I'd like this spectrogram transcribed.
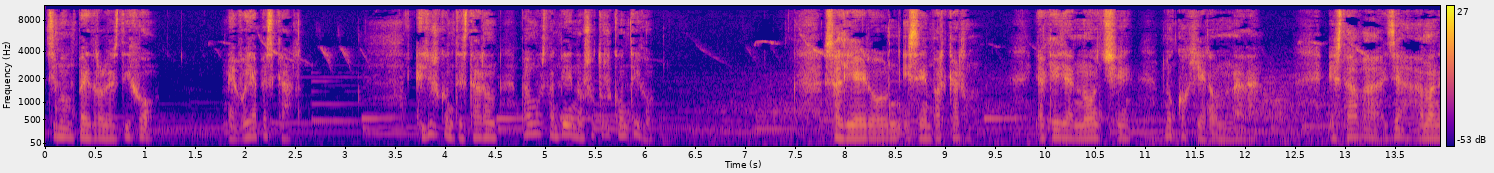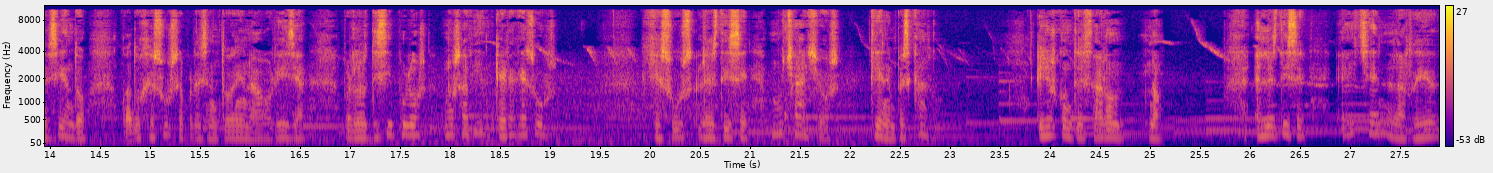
Simón Pedro les dijo, me voy a pescar. Ellos contestaron, vamos también nosotros contigo. Salieron y se embarcaron, y aquella noche no cogieron nada. Estaba ya amaneciendo cuando Jesús se presentó en la orilla, pero los discípulos no sabían que era Jesús. Jesús les dice, muchachos, ¿tienen pescado? Ellos contestaron, no. Él les dice, echen la red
